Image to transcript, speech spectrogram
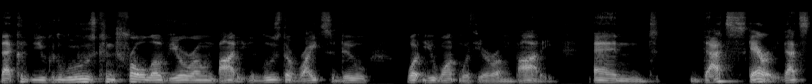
that could you could lose control of your own body. You lose the rights to do what you want with your own body. And that's scary. That's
